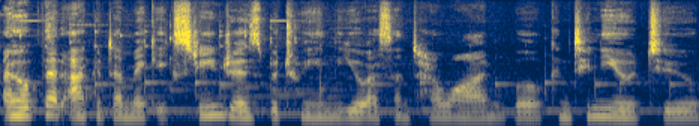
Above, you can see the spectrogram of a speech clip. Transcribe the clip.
I hope that academic exchanges between the US and Taiwan will continue to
